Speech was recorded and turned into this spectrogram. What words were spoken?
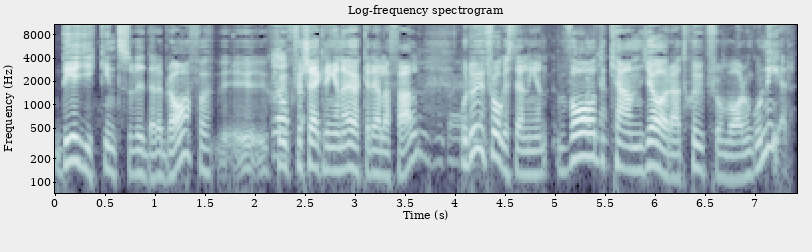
Det gick inte så vidare bra för eh, sjukförsäkringarna ökade i alla fall. Och då är frågeställningen, vad kan göra att sjukfrånvaron går ner?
